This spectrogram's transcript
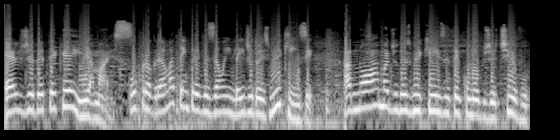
LGBTQIA. O programa tem previsão em lei de 2015. A norma de 2015 tem como objetivo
